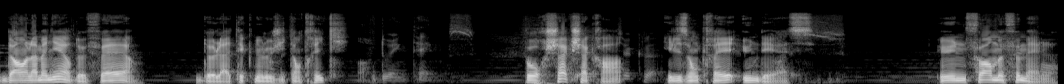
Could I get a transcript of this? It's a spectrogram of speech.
Dans la manière de faire de la technologie tantrique, pour chaque chakra, ils ont créé une déesse, une forme femelle,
